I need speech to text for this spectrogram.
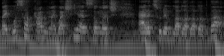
Like, what's her problem? Like, why she has so much attitude and blah blah blah blah blah.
